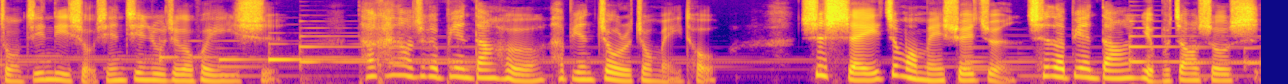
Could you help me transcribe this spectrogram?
总经理首先进入这个会议室。他看到这个便当盒，他便皱了皱眉头：“是谁这么没水准，吃了便当也不照收拾？”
